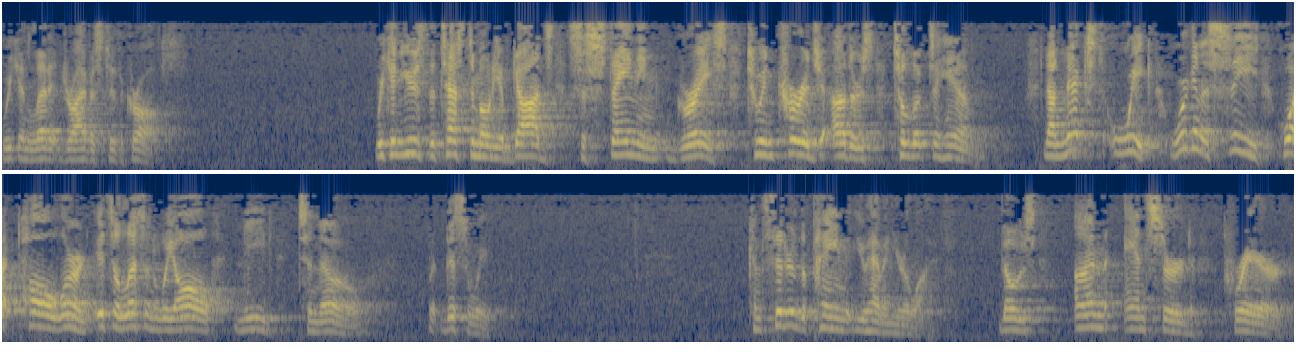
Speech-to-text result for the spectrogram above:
we can let it drive us to the cross. We can use the testimony of God's sustaining grace to encourage others to look to Him. Now, next week, we're going to see what Paul learned. It's a lesson we all need to know. But this week, consider the pain that you have in your life, those unanswered prayers,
